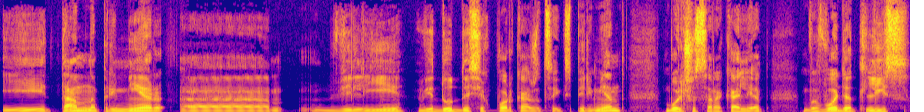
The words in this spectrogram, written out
И там, например, э, вели, ведут до сих пор, кажется, эксперимент больше 40 лет. Выводят лис,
